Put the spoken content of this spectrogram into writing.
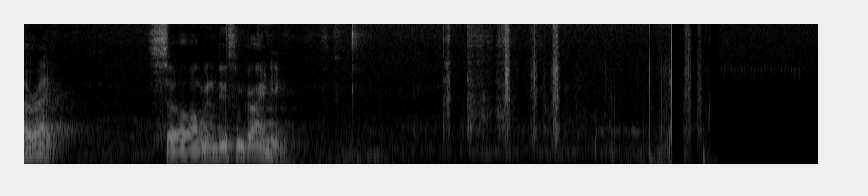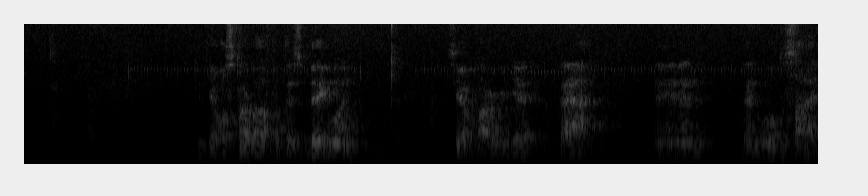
All right, so I'm going to do some grinding. Okay, we'll start off with this big one, see how far we get that, and then we'll decide.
